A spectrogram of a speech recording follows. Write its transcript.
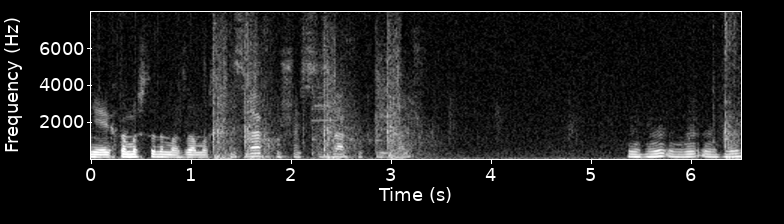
Ні, їх на мосту нема, замос. Зверху щось, зверху щось бачу. Угу, угу, угу.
